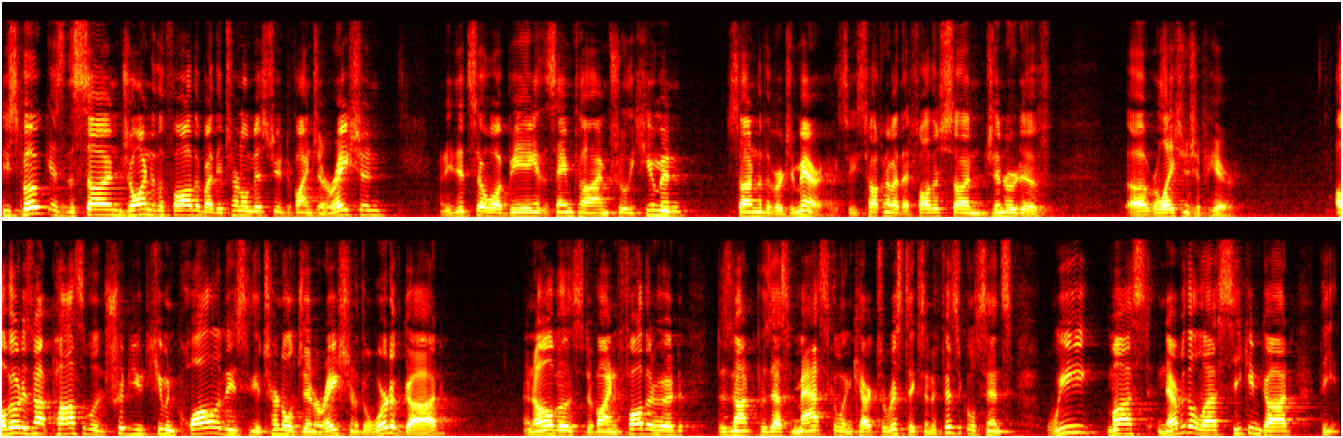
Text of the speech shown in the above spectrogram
He spoke as the Son, joined to the Father by the eternal mystery of divine generation, and he did so while being at the same time truly human, Son of the Virgin Mary. So he's talking about that Father Son generative uh, relationship here. Although it is not possible to attribute human qualities to the eternal generation of the Word of God, and although this divine fatherhood does not possess masculine characteristics in a physical sense, we must nevertheless seek in God the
